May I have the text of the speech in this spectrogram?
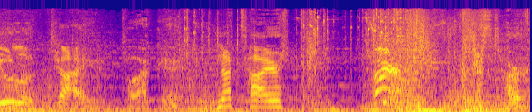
You look tired, Parker. Not tired. Just hurt.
